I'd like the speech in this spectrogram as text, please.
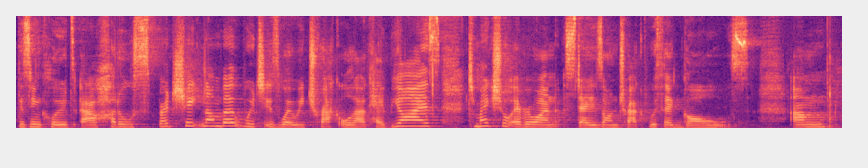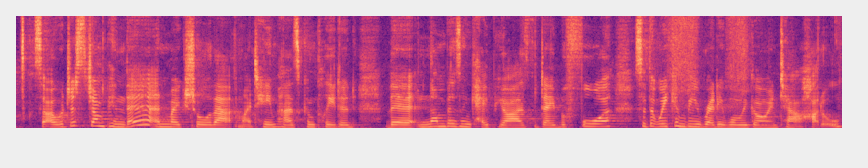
this includes our huddle spreadsheet number, which is where we track all our KPIs to make sure everyone stays on track with their goals. Um, so I would just jump in there and make sure that my team has completed their numbers and KPIs the day before so that we can be ready when we go into our huddle.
